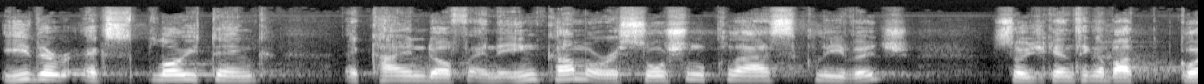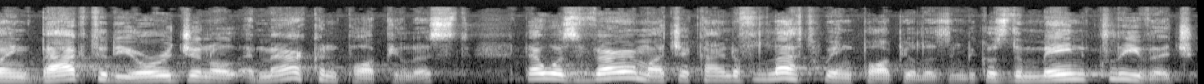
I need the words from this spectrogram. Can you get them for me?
either exploiting a kind of an income or a social class cleavage. So you can think about going back to the original American populist. That was very much a kind of left-wing populism because the main cleavage,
